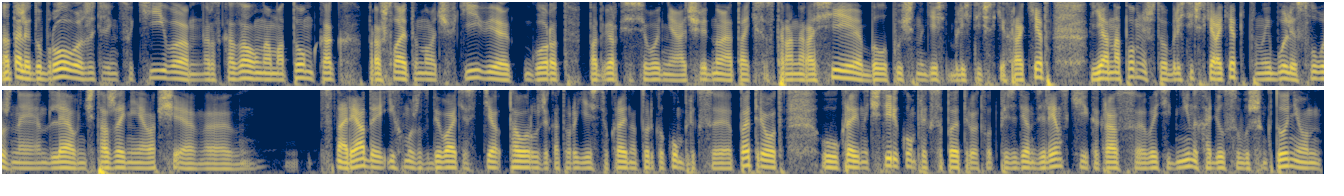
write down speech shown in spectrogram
Наталья Дуброва, жительница Киева, рассказала нам о том, как прошла эта ночь в Киеве. Город подвергся сегодня очередной атаке со стороны России. Было пущено 10 баллистических ракет. Я напомню, что баллистические ракеты — это наиболее сложные для уничтожения вообще э, снаряды, их может сбивать из те, того оружия, которое есть у Украины, только комплексы Патриот. У Украины четыре комплекса Патриот. Вот президент Зеленский как раз в эти дни находился в Вашингтоне, он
